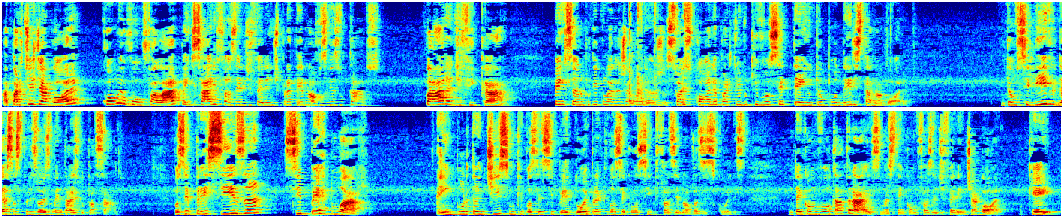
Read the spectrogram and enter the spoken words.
A partir de agora, como eu vou falar, pensar e fazer diferente para ter novos resultados? Para de ficar pensando por que o laranja é laranja. Só escolhe a partir do que você tem. O teu poder está no agora. Então se livre dessas prisões mentais do passado. Você precisa se perdoar. É importantíssimo que você se perdoe para que você consiga fazer novas escolhas. Não tem como voltar atrás, mas tem como fazer diferente agora, ok?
